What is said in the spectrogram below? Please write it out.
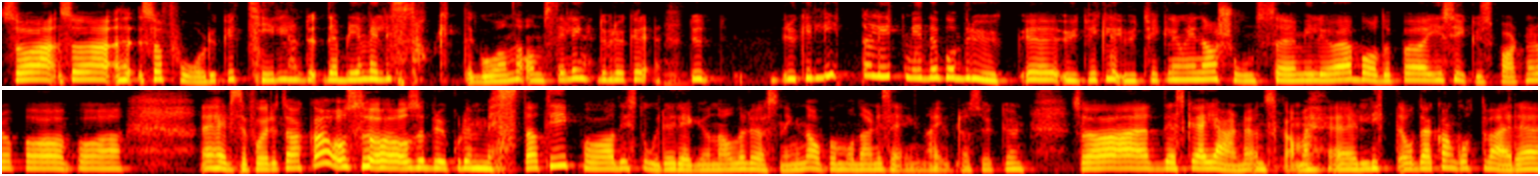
så, så, så, får du ikke til Det blir en veldig saktegående omstilling. Du bruker, du, bruker litt og litt midler på å bruke, uh, utvikle utvikling og innovasjonsmiljøet både på, i Sykehuspartner og på, på uh, helseforetakene. Og, og, så bruker du mest av tid på de store regionale løsningene og på moderniseringen av infrastrukturen. Så uh, det skulle jeg gjerne ønska meg. litt, og det kan godt være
